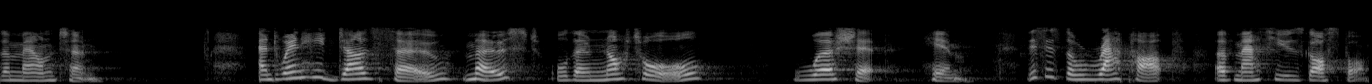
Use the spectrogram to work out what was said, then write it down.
the mountain. And when he does so, most, although not all, worship him. This is the wrap up of Matthew's gospel.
